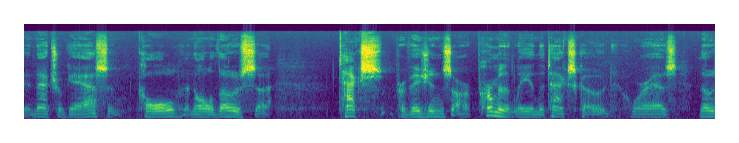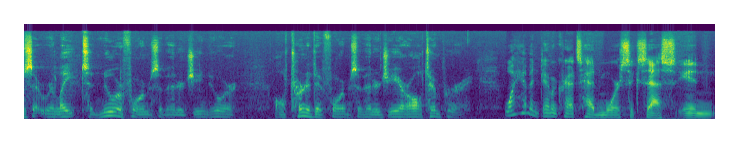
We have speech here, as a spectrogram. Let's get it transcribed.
and, natural gas and coal and all of those uh, tax provisions are permanently in the tax code, whereas those that relate to newer forms of energy, newer alternative forms of energy, are all temporary. Why haven't Democrats had more success in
